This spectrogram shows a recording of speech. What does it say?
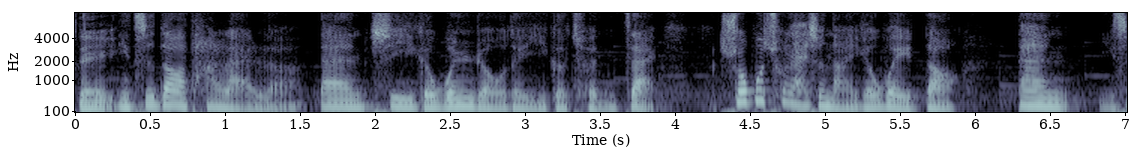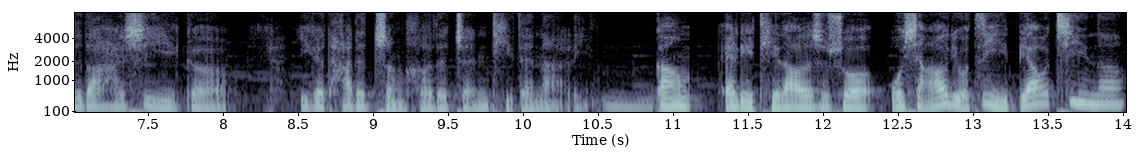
对，你知道他来了，但是一个温柔的一个存在。说不出来是哪一个味道，但你知道它是一个一个它的整合的整体在那里。嗯，刚 Elly 提到的是说，我想要有自己标记呢，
